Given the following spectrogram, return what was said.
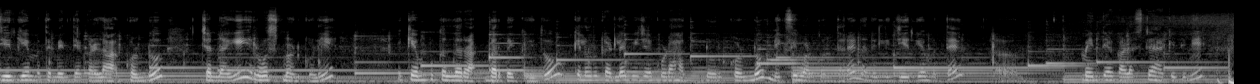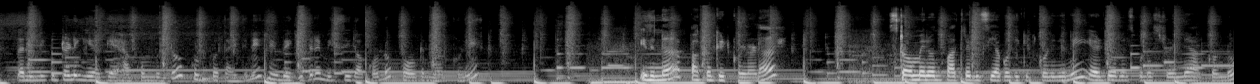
ಜೀರಿಗೆ ಮತ್ತು ಮೆಂತ್ಯ ಕಾಳನ್ನ ಹಾಕ್ಕೊಂಡು ಚೆನ್ನಾಗಿ ರೋಸ್ಟ್ ಮಾಡ್ಕೊಳ್ಳಿ. ಕೆಂಪು ಕಲರ್ ಬರಬೇಕು ಇದು. ಕೆಲವರು ಕಡಲೆ ಬೀಜ ಕೂಡ ಹಾಕ್ಬಿಟ್ಟು ಹುರ್ಕೊಂಡು ಮಿಕ್ಸಿ ಮಾಡ್ಕೊತಾರೆ. ನಾನಿಲ್ಲಿ ಜೀರಿಗೆ ಮತ್ತು ಮೆಂತ್ಯ ಅಷ್ಟೇ ಹಾಕಿದ್ದೀನಿ. ನಾನಿಲ್ಲಿ ಕುಟ್ಟಣಿಗೆ ಹಾಕೊಂಡ್ಬಿಟ್ಟು ಕುಟ್ಕೋತಾ ಇದ್ದೀನಿ. ನೀವು ಬೇಕಿದ್ರೆ ಮಿಕ್ಸಿಗೆ ಹಾಕ್ಕೊಂಡು ಪೌಡರ್ ಮಾಡ್ಕೊಳ್ಳಿ. ಇದನ್ನು ಪಕ್ಕಕ್ಕೆ ಇಟ್ಕೊಳ್ಳೋಣ. ಸ್ಟವ್ ಮೇಲೆ ಒಂದು ಪಾತ್ರೆ ಬಿಸಿ ಆಗೋದಕ್ಕೆ ಇಟ್ಕೊಂಡಿದ್ದೀನಿ. ಎರಡು ಟೇಬಲ್ ಸ್ಪೂನ್ ಅಷ್ಟು ಎಣ್ಣೆ ಹಾಕ್ಕೊಂಡು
